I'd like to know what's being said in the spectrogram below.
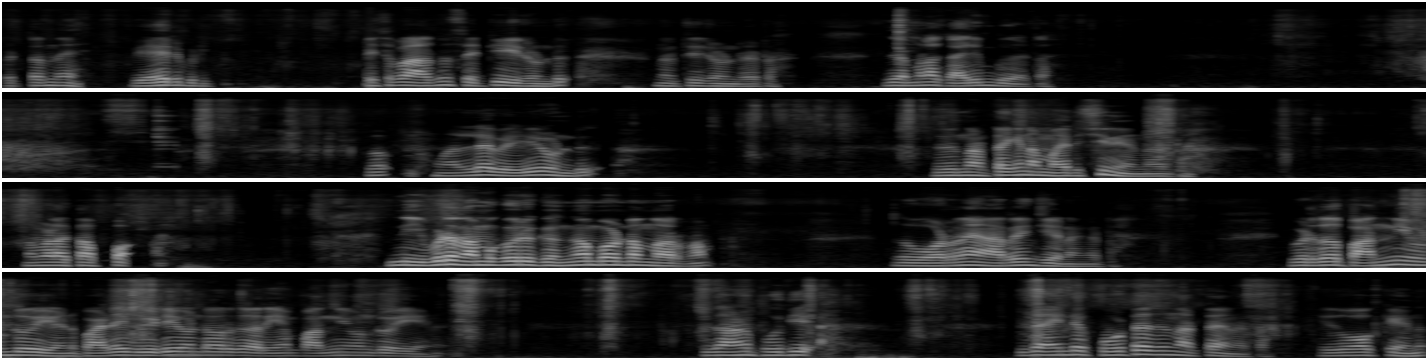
പെട്ടെന്ന് വേര് പിടിക്കും പൈസ അപ്പോൾ അതും സെറ്റ് ചെയ്തിട്ടുണ്ട്. നട്ടിട്ടുണ്ട് കേട്ടോ. ഇത് നമ്മളെ കരിമ്പ് കേട്ടോ. ഇപ്പം നല്ല വെയിലുണ്ട്. ഇത് നട്ടയ്ക്കണ മരിച്ചിനെയാണ് കേട്ടോ. നമ്മളെ കപ്പ. ഇനി ഇവിടെ നമുക്കൊരു ഗംഗമ്പോണ്ടെന്ന് പറഞ്ഞണം അത് ഉടനെ അറേഞ്ച് ചെയ്യണം കേട്ടോ. ഇവിടുത്തെ പന്നി കൊണ്ടുപോയാണ് പഴയ വീഡിയോ കണ്ടവർക്ക് അറിയാം പന്നി കൊണ്ടുപോയാണ് ഇതാണ് പുതിയ. ഇത് അതിന്റെ കൂട്ടത്തിൽ നട്ടാണ് കേട്ടോ. ഇത് ഓക്കെയാണ്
